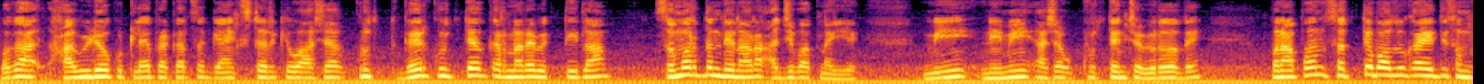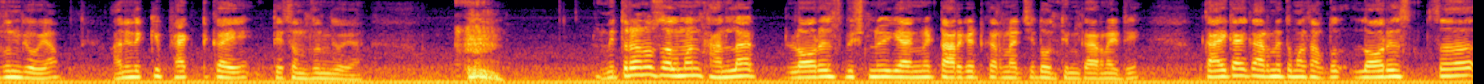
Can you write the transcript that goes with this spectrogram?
बघा हा व्हिडिओ कुठल्याही प्रकारचं गँगस्टर किंवा अशा कृत गैरकृत्य करणाऱ्या व्यक्तीला समर्थन देणारा अजिबात नाहीये. मी नेहमी अशा कृत्यांच्या विरोधात आहे. पण आपण सत्य बाजू काय आहे ती समजून घेऊया आणि नक्की फॅक्ट काय आहे ते समजून घेऊया. मित्रांनो सलमान खानला लॉरेन्स बिश्नोई गँगने टार्गेट करण्याची दोन तीन कारणं आहेत काय काय कारणं तुम्हाला सांगतो. लॉरेन्सचं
